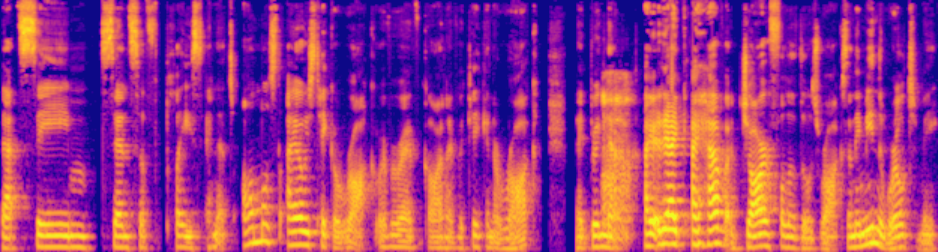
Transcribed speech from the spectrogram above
that same sense of place, and it's almost. I always take a rock wherever I've gone. I've taken a rock. I bring that. Ah. I, I, I have a jar full of those rocks, and they mean the world to me.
